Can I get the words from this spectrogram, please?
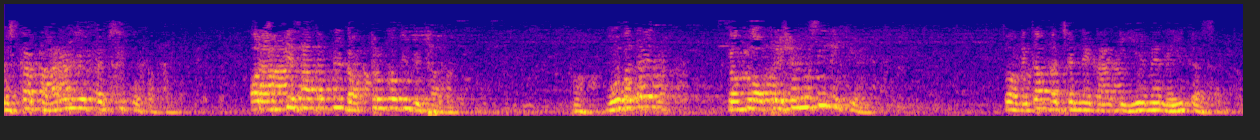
उसका कारण ये पेप्सी कोक है। और आपके साथ अपने डॉक्टर को भी बिठा दो। हाँ वो बताएगा, क्योंकि ऑपरेशन उसी ने किया है। तो अमिताभ बच्चन ने कहा कि ये मैं नहीं कर सकता।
